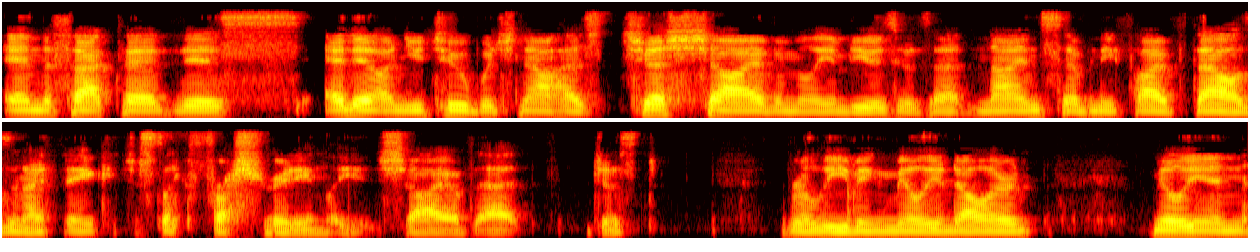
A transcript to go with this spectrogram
and the fact that this edit on YouTube, which now has just shy of a million views, it was at 975,000, I think, just like frustratingly shy of that, just relieving million dollar, million,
